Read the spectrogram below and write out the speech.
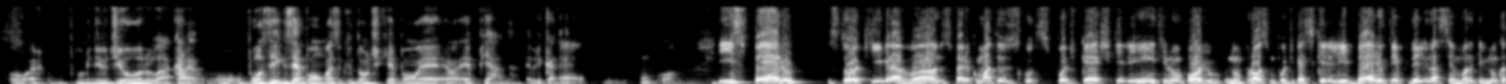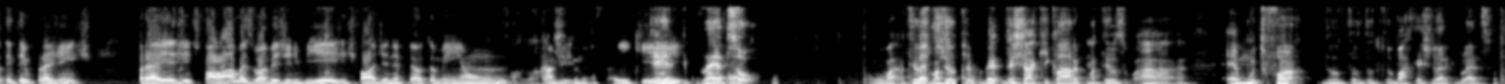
O, o, menino de ouro lá. Cara, o, o Porzingis é bom, mas o que o Doncic é bom é, é, é piada, é brincadeira. É, concordo. E espero, estou aqui gravando, espero que o Matheus escute esse podcast, que ele entre no, pódio, no próximo podcast, que ele libere o tempo dele na semana, que ele nunca tem tempo pra gente, pra a gente falar mais uma vez de NBA, a gente falar de NFL também, é um amigo nosso aí que... Eric Bledsoe. É, o Matheus, Matheus, deixar aqui claro que o Matheus é muito fã do, do, do basquete do Eric Bledsoe.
